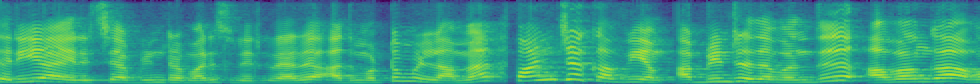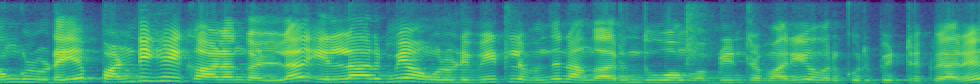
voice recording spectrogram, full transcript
சரியாயிருச்சு அப்படின்ற மாதிரி சொல்லியிருக்கிறாரு. அது மட்டும் இல்லாம பஞ்சகவ்யம் அப்படின்றத வந்து அவங்க அவங்களுடைய பண்டிகை காலங்கள்ல எல்லாருமே அவங்களுடைய வீட்டுல வந்து நாங்க அருந்துவோம் அப்படின்ற மாதிரி அவர் குறிப்பிட்டிருக்கிறாரு.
